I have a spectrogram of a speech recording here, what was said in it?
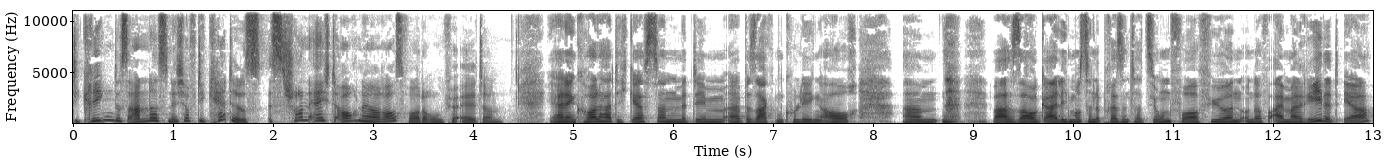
Die kriegen das anders nicht auf die Kette. Das ist schon echt auch eine Herausforderung für Eltern. Ja, den Call hatte ich gestern mit dem äh, besagten Kollegen auch. Ähm, war saugeil. Ich musste eine Präsentation vorführen und auf einmal redet er.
